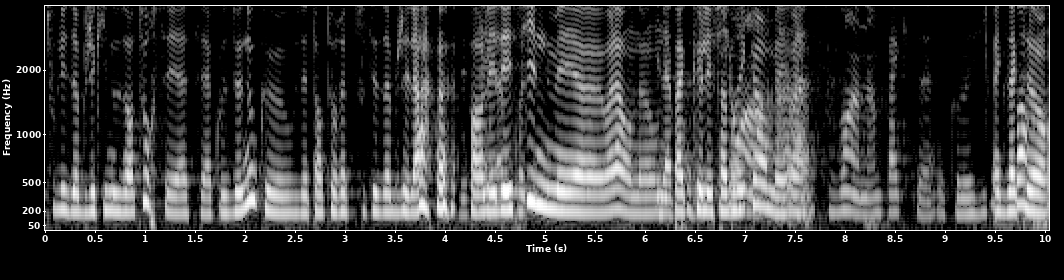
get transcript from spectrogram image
tous les objets qui nous entourent. C'est à cause de nous que vous êtes entouré de tous ces objets-là. enfin on les dessine, mais voilà, on n'est pas que les fabricants, mais voilà. souvent un impact écologique. Exactement.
